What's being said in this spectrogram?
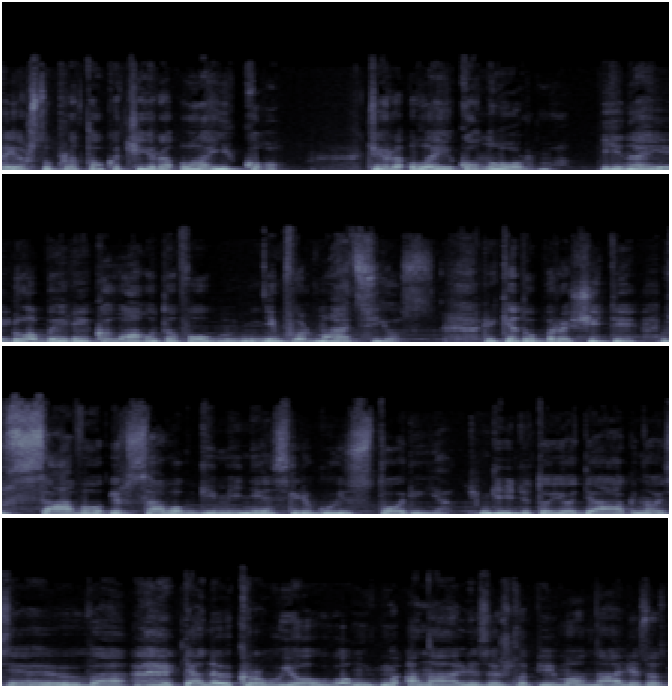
Tai aš supratau, kad čia yra laiko. Čia yra laiko norma. Jinai labai reikalaudavo informacijos. Reikėdavo parašyti savo ir savo giminės lygų istoriją. Gydytojo diagnozė, va, ten kraujo analizė, šlapimo analizės,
